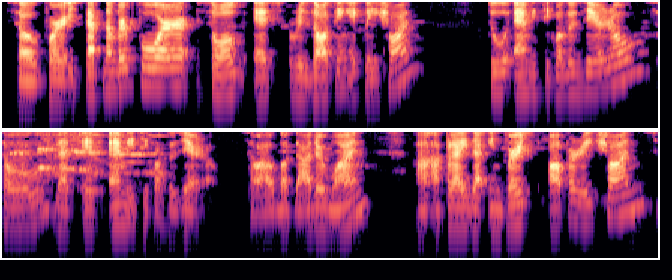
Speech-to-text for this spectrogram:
So for step number four, solve its resulting equation. 2m is equal to 0, so that is m is equal to 0. So how about the other one? Uh, apply the inverse operations.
